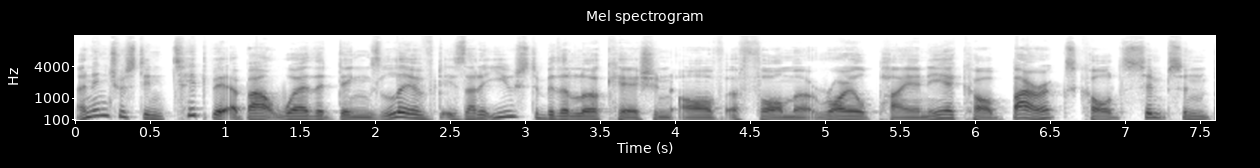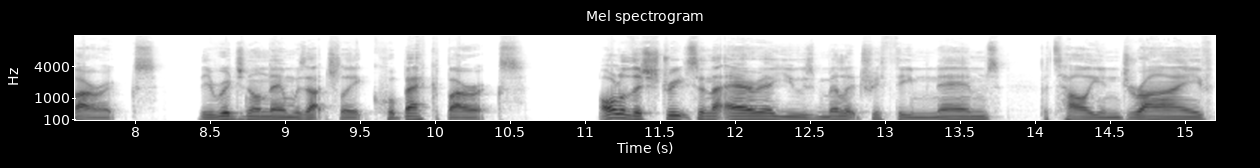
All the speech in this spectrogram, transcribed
An interesting tidbit about where the Dings lived is that it used to be the location of a former Royal Pioneer Corps barracks called Simpson Barracks. The original name was actually Quebec Barracks. All of the streets in that area use military themed names. Battalion Drive,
